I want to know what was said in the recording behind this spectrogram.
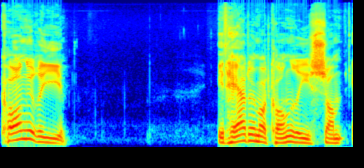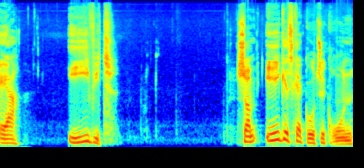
kongerige. Et herredømme og et kongerige, som er evigt. Som ikke skal gå til grunde.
